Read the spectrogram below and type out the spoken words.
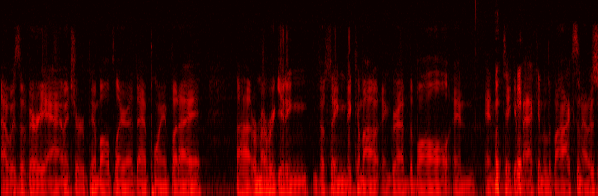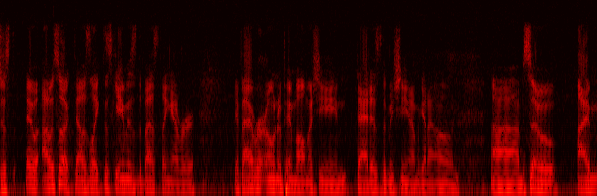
I was a very amateur pinball player at that point, but I uh, remember getting the thing to come out and grab the ball and, and take it back into the box, and I was just I was hooked. I was like, this game is the best thing ever. If I ever own a pinball machine, that is the machine I'm going to own. Um, so I'm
